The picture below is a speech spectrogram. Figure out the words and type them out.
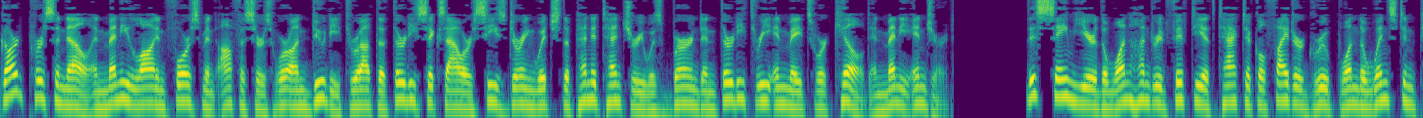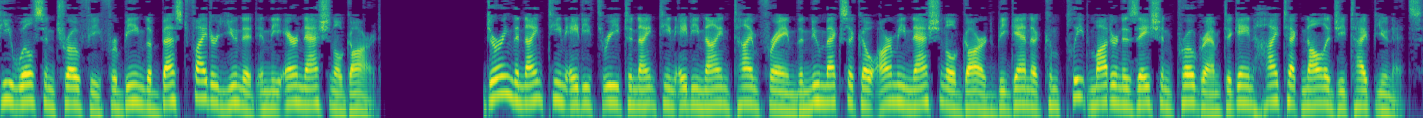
Guard personnel and many law enforcement officers were on duty throughout the 36-hour siege during which the penitentiary was burned and 33 inmates were killed and many injured. This same year the 150th Tactical Fighter Group won the Winston P. Wilson Trophy for being the best fighter unit in the Air National Guard. During the 1983–1989 time frame the New Mexico Army National Guard began a complete modernization program to gain high-technology type units.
